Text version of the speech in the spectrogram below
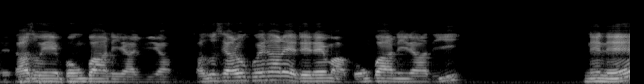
တယ်ဒါဆိုရင်ဘုံပါနေတာရွေးရမယ်ဒါဆိုဆရာတို့ခွဲထားတဲ့အထဲထဲမှာဘုံပါနေတာဒီနည်းနဲ့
